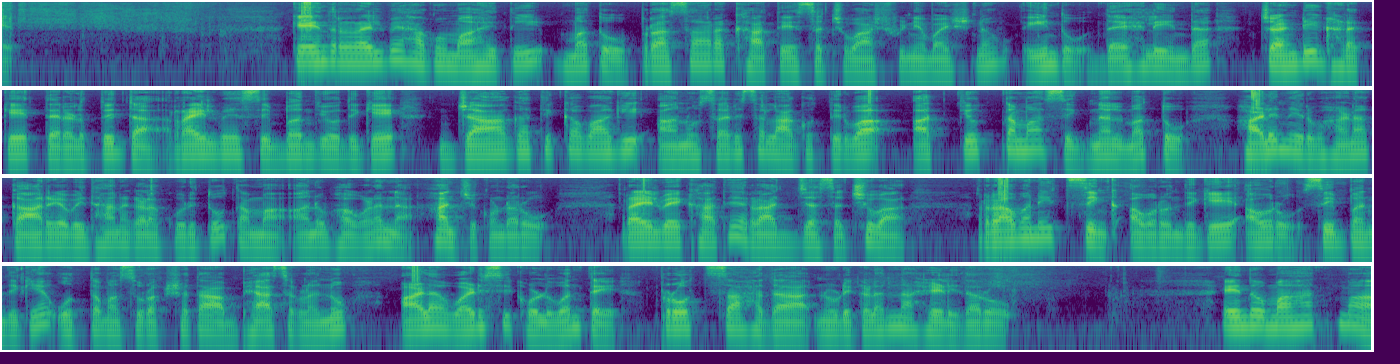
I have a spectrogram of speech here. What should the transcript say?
ಕೇಂದ್ರ ರೈಲ್ವೆ ಹಾಗೂ ಮಾಹಿತಿ ಮತ್ತು ಪ್ರಸಾರ ಖಾತೆ ಸಚಿವ ಅಶ್ವಿನಿ ವೈಷ್ಣವ್ ಇಂದು ದೆಹಲಿಯಿಂದ ಚಂಡೀಗಢಕ್ಕೆ ತೆರಳುತ್ತಿದ್ದ ರೈಲ್ವೆ ಸಿಬ್ಬಂದಿಯೊಂದಿಗೆ ಜಾಗತಿಕವಾಗಿ ಅನುಸರಿಸಲಾಗುತ್ತಿರುವ ಅತ್ಯುತ್ತಮ ಸಿಗ್ನಲ್ ಮತ್ತು ಹಳಿ ನಿರ್ವಹಣಾ ಕಾರ್ಯವಿಧಾನಗಳ ಕುರಿತು ತಮ್ಮ ಅನುಭವಗಳನ್ನು ಹಂಚಿಕೊಂಡರು. ರೈಲ್ವೆ ಖಾತೆ ರಾಜ್ಯ ಸಚಿವ ರವನೀತ್ ಸಿಂಗ್ ಅವರೊಂದಿಗೆ ಅವರು ಸಿಬ್ಬಂದಿಗೆ ಉತ್ತಮ ಸುರಕ್ಷತಾ ಅಭ್ಯಾಸಗಳನ್ನು ಅಳವಡಿಸಿಕೊಳ್ಳುವಂತೆ ಪ್ರೋತ್ಸಾಹದ ನುಡಿಗಳನ್ನು ಹೇಳಿದರು. ಎಂದು ಮಹಾತ್ಮ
